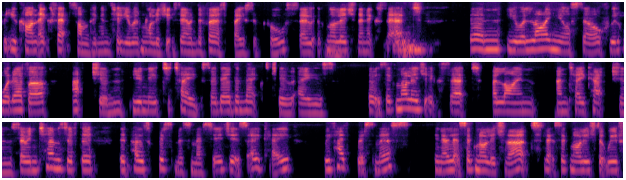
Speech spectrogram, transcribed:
But you can't accept something until you acknowledge it's there in the first place, of course. So acknowledge, then accept. Then you align yourself with whatever action you need to take. So they're the next two A's. So it's acknowledge, accept, align, and take action. So in terms of the, the post-Christmas message, it's okay, we've had Christmas, you know, let's acknowledge that. Let's acknowledge that we've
